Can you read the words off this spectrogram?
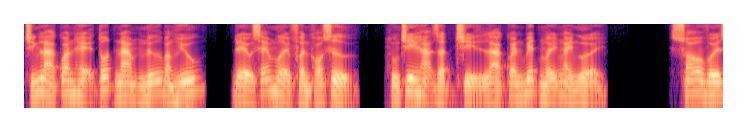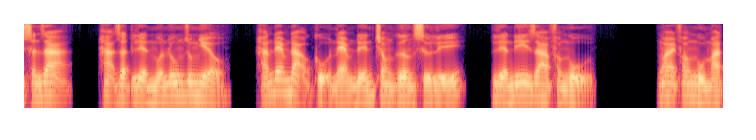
chính là quan hệ tốt nam nữ bằng hữu, đều sẽ mười phần khó xử, huống chi hạ giật chỉ là quen biết mấy ngày người. So với sân dạ, hạ giật liền muốn ung dung nhiều, hắn đem đạo cụ ném đến trong gương xử lý, liền đi ra phòng ngủ. Ngoài phòng ngủ mặt,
